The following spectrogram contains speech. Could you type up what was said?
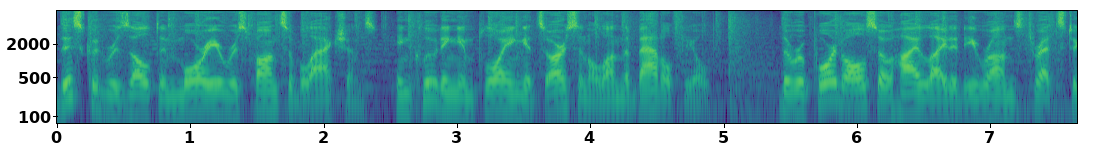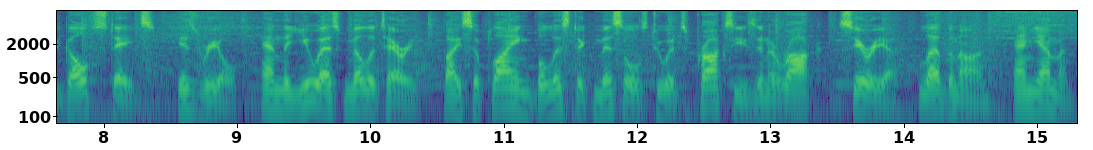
This could result in more irresponsible actions, including employing its arsenal on the battlefield. The report also highlighted Iran's threats to Gulf states, Israel, and the US military by supplying ballistic missiles to its proxies in Iraq, Syria, Lebanon, and Yemen.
